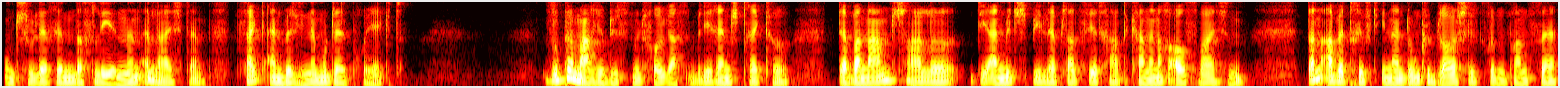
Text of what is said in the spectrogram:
und Schülerinnen das Lernen erleichtern, zeigt ein Berliner Modellprojekt. Super Mario düst mit Vollgas über die Rennstrecke. Der Bananenschale, die ein Mitspieler platziert hat, kann er noch ausweichen. Dann aber trifft ihn ein dunkelblauer Schildkrötenpanzer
